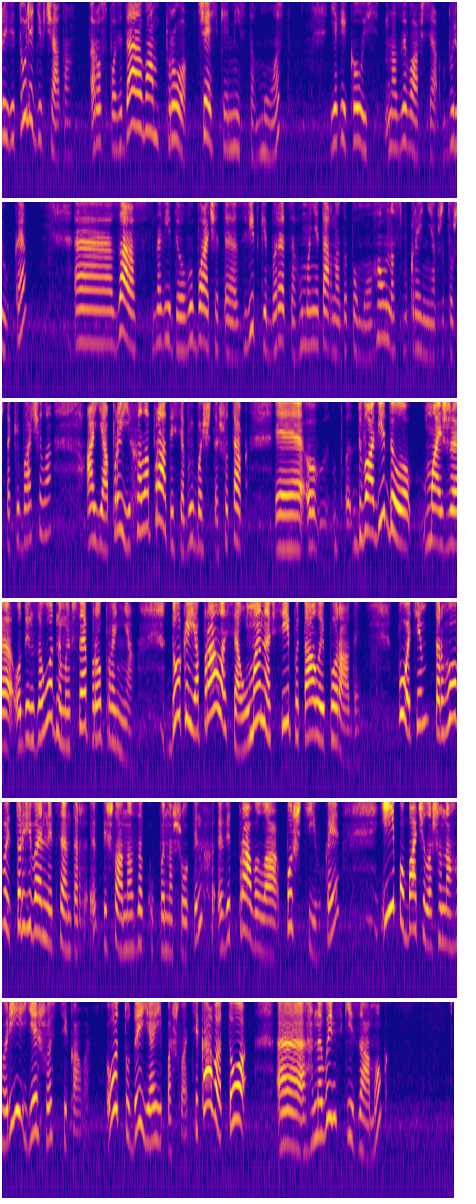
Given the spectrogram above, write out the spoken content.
Привітулі, дівчата! Розповідаю вам про чеське місто Мост, який колись називався Брюке. Е, зараз на відео ви бачите, звідки береться гуманітарна допомога. У нас в Україні я вже теж таки бачила. А я приїхала пратися. Вибачте, що так е, два відео майже один за одним і все про прання. Доки я пралася, у мене всі питали поради. Потім торговий торгівельний центр е, пішла на закупи на шопінг, відправила поштівки і побачила, що на горі є щось цікаве. От туди я і пішла. Цікаве, то Гневинський замок.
